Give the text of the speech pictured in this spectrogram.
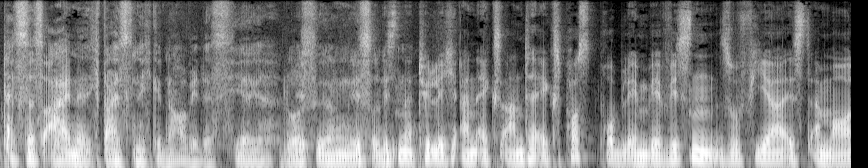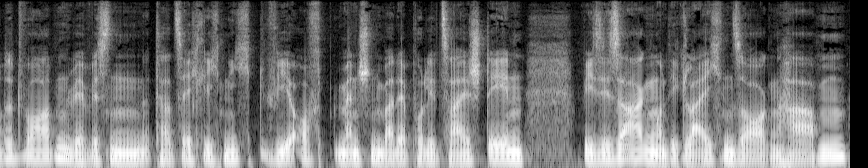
Das ist das eine. Ich weiß nicht genau, wie das hier losgegangen ist. Es ist natürlich ein ex-ante, ex-post-Problem. Wir wissen, Sophia ist ermordet worden. Wir wissen tatsächlich nicht, wie oft Menschen bei der Polizei stehen, wie sie sagen und die gleichen Sorgen haben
